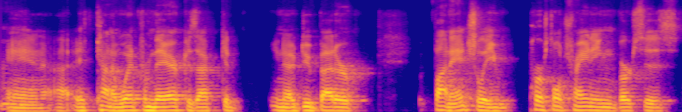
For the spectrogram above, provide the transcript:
Mm-hmm. And uh, it kind of went from there because I could, you know, do better financially personal training versus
